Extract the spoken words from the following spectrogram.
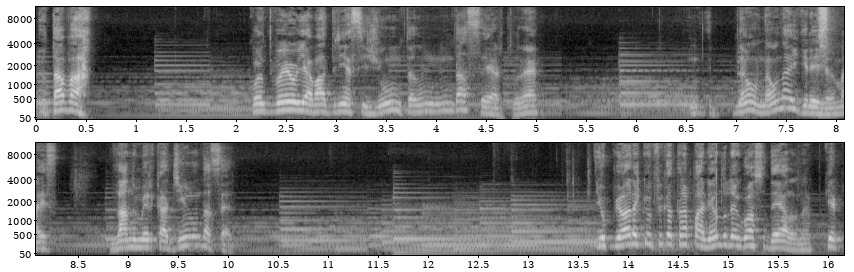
Eu tava. Quando eu e a madrinha se juntam, não, não dá certo, né? Não, não na igreja, mas lá no mercadinho não dá certo. E o pior é que eu fico atrapalhando o negócio dela, né? Porque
